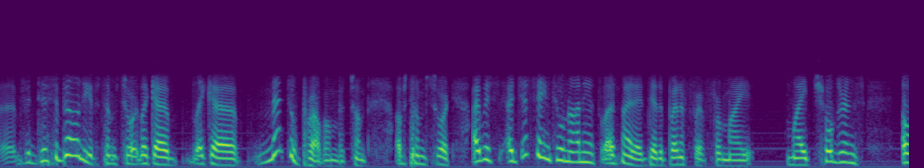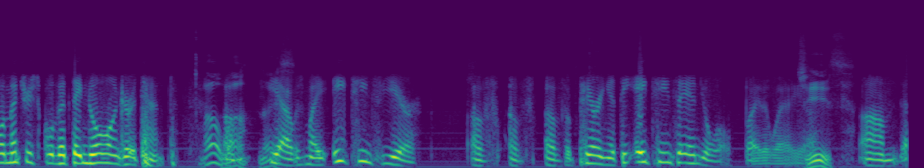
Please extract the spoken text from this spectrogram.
of a disability of some sort, like a like a mental problem of some of some sort. I was uh, just saying to an audience last night. I did a benefit for my my children's elementary school that they no longer attend. oh wow. Um, nice. Yeah, it was my 18th year of of of appearing at the 18th annual. By the way, uh, Jeez. um, uh,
